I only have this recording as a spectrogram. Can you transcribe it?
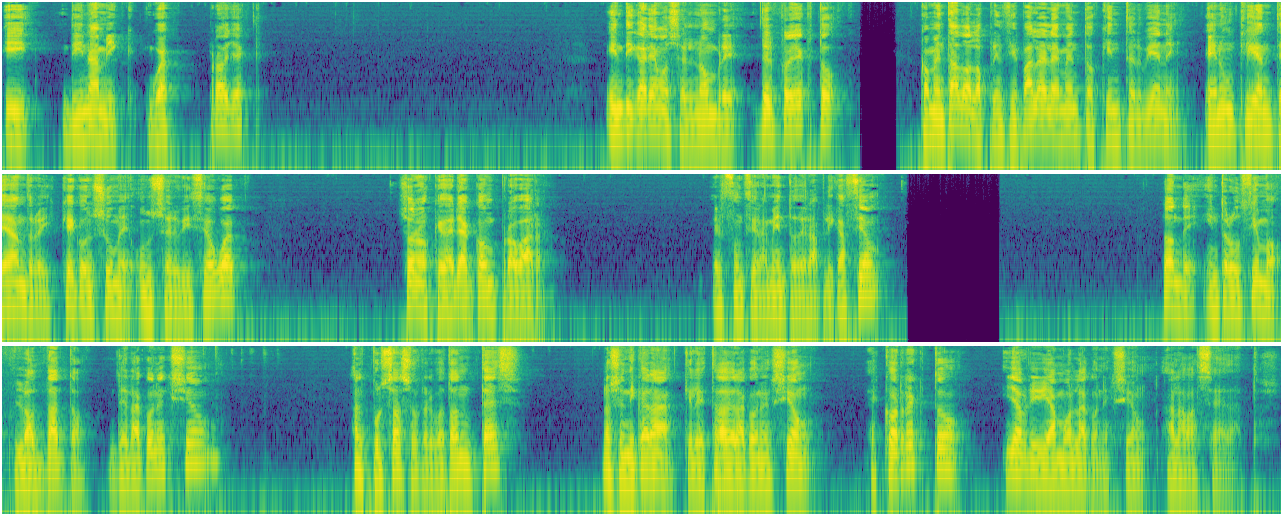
y Dynamic Web Project. Indicaríamos el nombre del proyecto, comentando los principales elementos que intervienen en un cliente Android que consume un servicio web. Solo nos quedaría comprobar el funcionamiento de la aplicación, donde introducimos los datos de la conexión. Al pulsar sobre el botón Test, nos indicará que el estado de la conexión es correcto y abriríamos la conexión a la base de datos.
